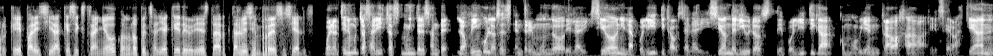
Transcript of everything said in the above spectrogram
por qué pareciera que es extraño cuando uno pensaría que debería estar tal vez en redes sociales? Bueno, tiene muchas aristas muy interesantes. Los vínculos entre el mundo de la edición y la política, o sea, la edición de libros de política, como bien trabaja eh, Sebastián,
